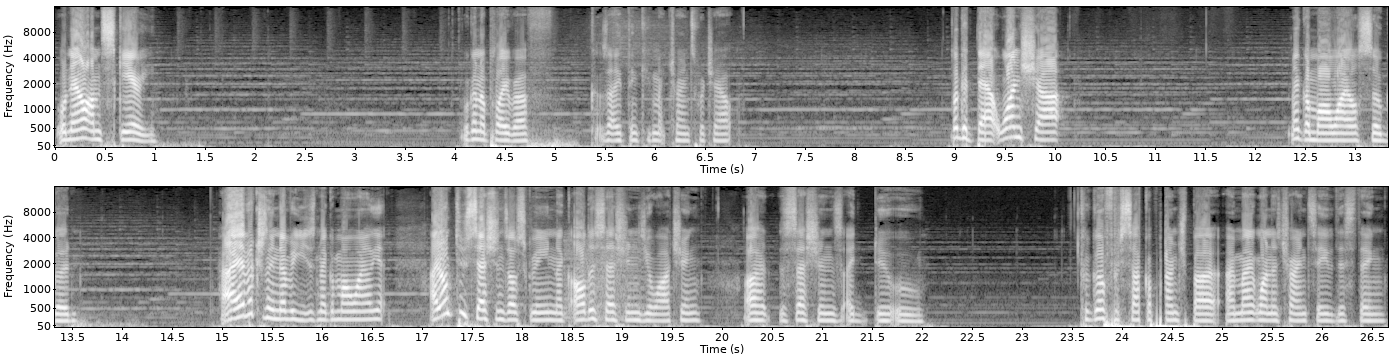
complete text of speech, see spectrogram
Well, now I'm scary. We're going to play rough. Because I think he might try and switch out. Look at that. One shot. Mega Mawile, so good. I have actually never used Mega Mawile yet. I don't do sessions off screen. Like all the sessions you're watching are the sessions I do. Could go for Sucker Punch, but I might want to try and save this thing.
